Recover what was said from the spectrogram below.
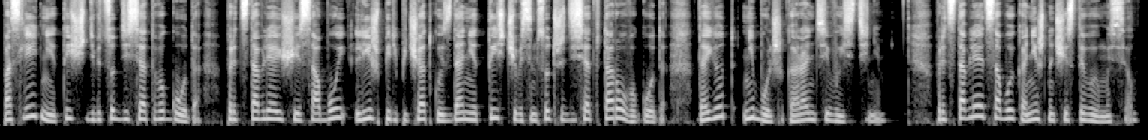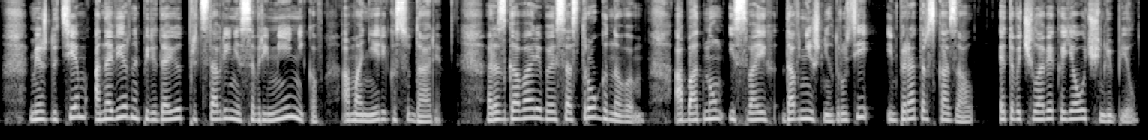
Последние 1910 года, представляющие собой лишь перепечатку издания 1862 года, дает не больше гарантий в истине. Представляет собой, конечно, чистый вымысел. Между тем, она верно передает представление современников о манере государя. Разговаривая со Строгановым об одном из своих давнишних друзей, император сказал этого человека я очень любил.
